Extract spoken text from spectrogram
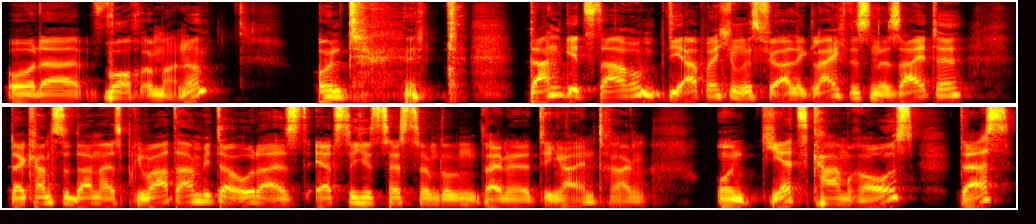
oder wo auch immer, ne? Und dann geht's darum, die Abrechnung ist für alle gleich, das ist eine Seite, da kannst du dann als privater Anbieter oder als ärztliches Testzentrum deine Dinge eintragen. Und jetzt kam raus, dass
